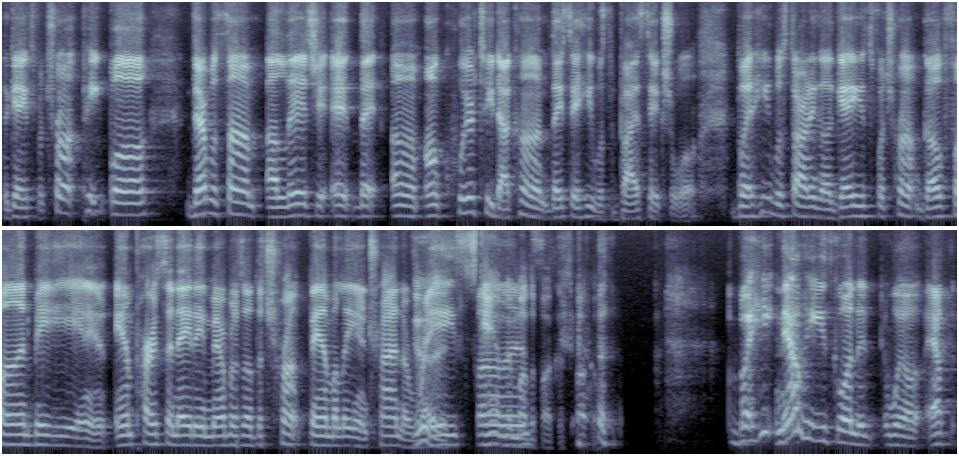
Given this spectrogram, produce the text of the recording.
the gays for Trump people. There was some alleged eh, that um on queerty.com they said he was bisexual, but he was starting a gays for Trump GoFundMe and impersonating members of the Trump family and trying to Good. raise Scam the motherfuckers. But he now he's going to well after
